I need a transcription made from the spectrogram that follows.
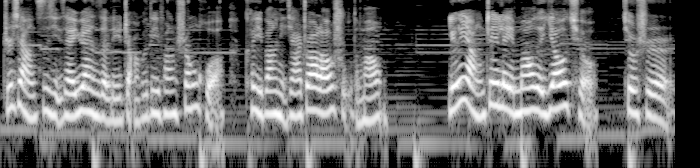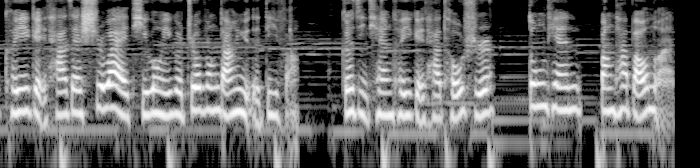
只想自己在院子里找个地方生活，可以帮你家抓老鼠的猫。领养这类猫的要求就是可以给它在室外提供一个遮风挡雨的地方，隔几天可以给它投食，冬天帮它保暖，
